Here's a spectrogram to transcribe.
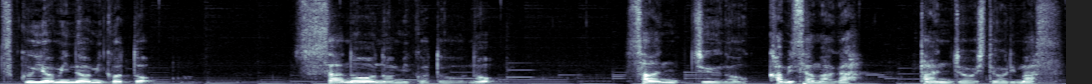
つくよみの御事スサノオの御事の山中の神様が誕生しております。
